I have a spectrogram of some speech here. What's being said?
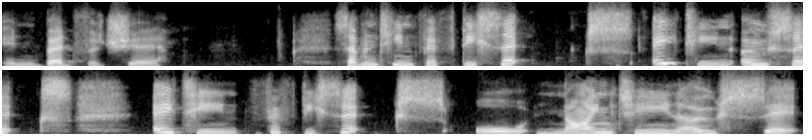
in Bedfordshire? 1756, 1806, 1856, or 1906?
